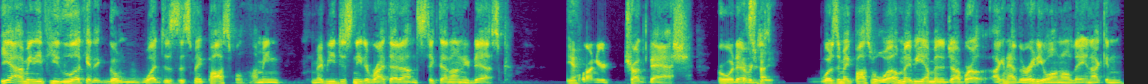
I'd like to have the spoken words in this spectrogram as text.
Yeah, I mean, if you look at it, go, what does this make possible? I mean, maybe you just need to write that out and stick that on your desk, yeah, or on your truck dash or whatever. Just, right. What does it make possible? Well, maybe I'm in a job where I can have the radio on all day and I can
